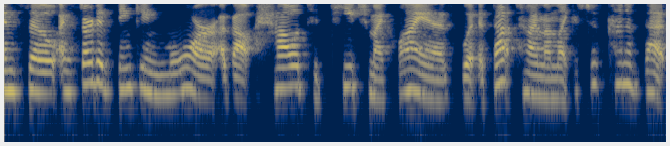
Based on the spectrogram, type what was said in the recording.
And so I started thinking more about how to teach my clients what at that time I'm like, it's just kind of that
